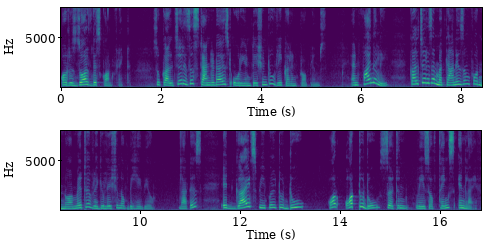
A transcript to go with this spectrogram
or resolve this conflict. So, culture is a standardized orientation to recurrent problems. And finally, culture is a mechanism for normative regulation of behavior. That is, it guides people to do or ought to do certain ways of things in life.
